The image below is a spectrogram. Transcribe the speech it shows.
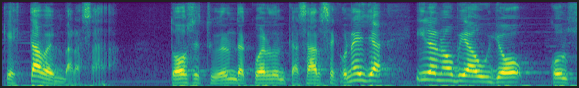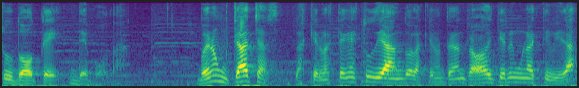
que estaba embarazada. Todos estuvieron de acuerdo en casarse con ella y la novia huyó con su dote de boda. Bueno, muchachas, las que no estén estudiando, las que no tengan trabajo y tienen una actividad,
